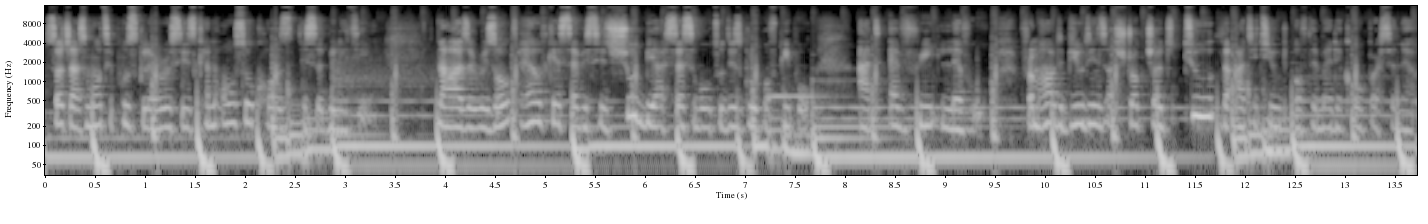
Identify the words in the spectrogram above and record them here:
such as multiple sclerosis, can also cause disability. Now, as a result, healthcare services should be accessible to this group of people at every level, from how the buildings are structured to the attitude of the medical personnel.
